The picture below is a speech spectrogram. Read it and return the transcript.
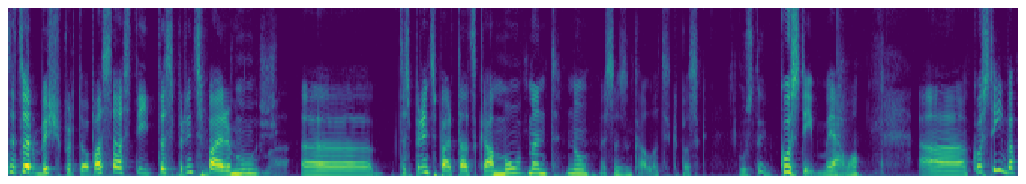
tad varu bišķi par to pastāstīt. Tas principā ir, uh, tas principā ir tāds kā movement, nu, es nezinu, kā latviešu pasakā. Kustība. Kustība, jā, vo. uh, kustība,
